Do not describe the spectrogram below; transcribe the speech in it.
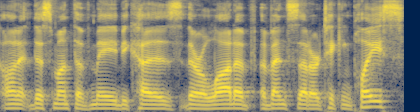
on it this month of May because there are a lot of events that are taking place.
